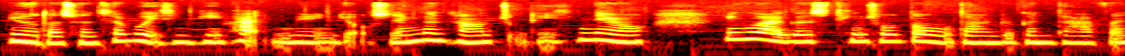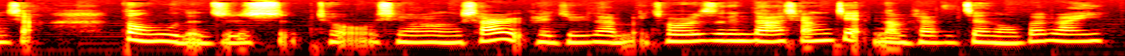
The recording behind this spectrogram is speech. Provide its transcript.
女友的纯粹不理性批判，里面有时间更长的主题性内容；另外一个是听说动物，当然就跟大家分享动物的知识。就希望鲨鱼可以继续在每周二四跟大家相见，那么下次见喽，拜拜。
